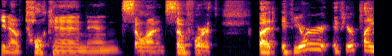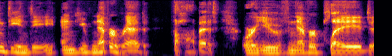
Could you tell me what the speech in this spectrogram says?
you know tolkien and so on and so forth. But if you're if you're playing d&d and you've never read the hobbit or you've never played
